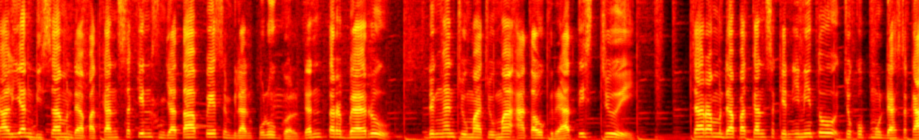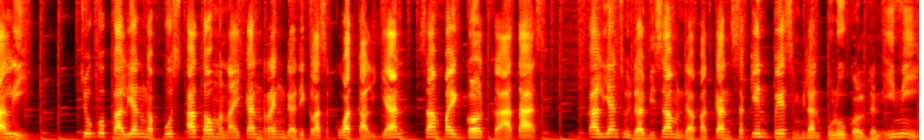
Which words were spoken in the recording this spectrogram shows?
Kalian bisa mendapatkan skin senjata P90 golden terbaru Dengan cuma-cuma atau gratis cuy Cara mendapatkan skin ini tuh cukup mudah sekali cukup kalian ngepush atau menaikkan rank dari kelas squad kalian sampai gold ke atas. Kalian sudah bisa mendapatkan skin P90 golden ini.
